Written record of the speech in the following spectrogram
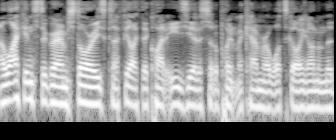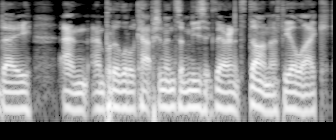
I like Instagram stories because I feel like they're quite easier to sort of point my camera what's going on in the day and, and put a little caption and some music there and it's done. I feel like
